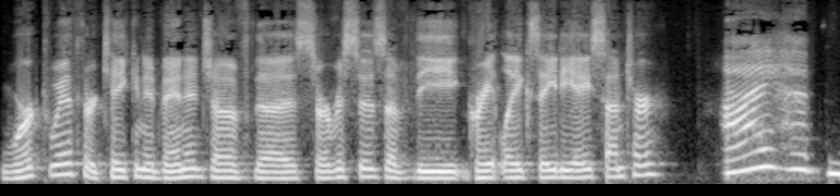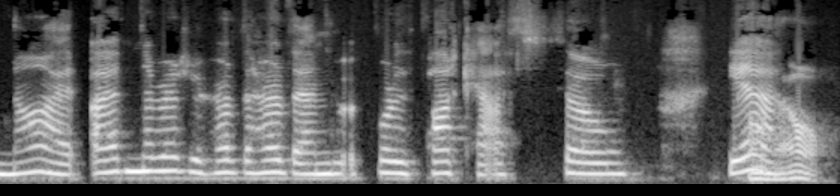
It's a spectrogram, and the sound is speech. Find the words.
worked with or taken advantage of the services of the Great Lakes ADA Center? I have not. I've never heard the, heard them for this podcast. So, yeah. Oh, no.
